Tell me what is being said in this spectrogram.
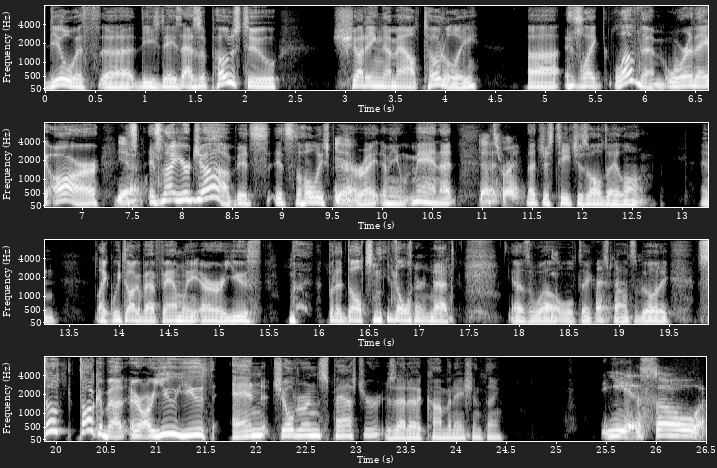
deal with uh, these days, as opposed to shutting them out totally. Uh, it's like love them where they are. Yeah. It's, it's not your job. It's it's the Holy Spirit, yeah. right? I mean, man, that that's right. That just teaches all day long. And like we talk about family or youth, but adults need to learn that as well. We'll take responsibility. So, talk about are you youth and children's pastor? Is that a combination thing? Yeah, so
